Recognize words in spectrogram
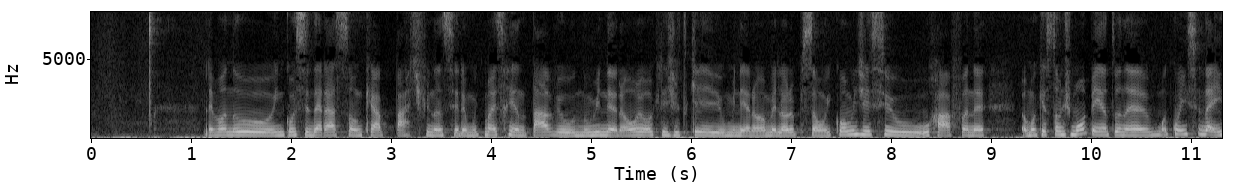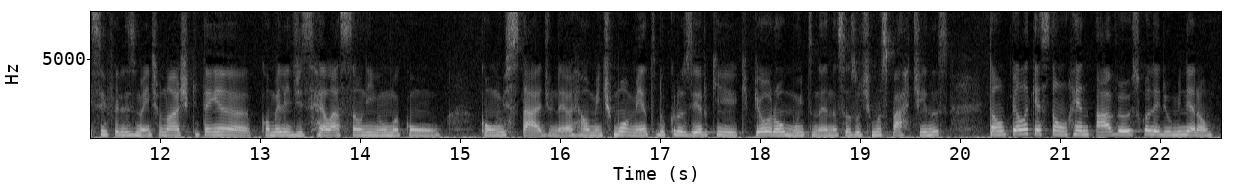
Levando em consideração que a parte financeira é muito mais rentável no Mineirão, eu acredito que o Mineirão é a melhor opção. E como disse o, Rafa, né, é uma questão de momento, né, uma coincidência, infelizmente. Eu não acho que tenha, como ele disse, relação nenhuma com, com o estádio, né? É realmente o momento do Cruzeiro que, que piorou muito, né, nessas últimas partidas. Então, pela questão rentável, eu escolheria o Mineirão.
